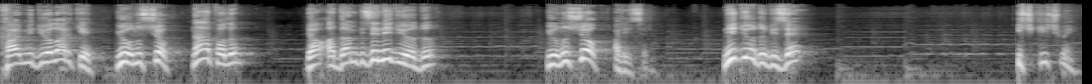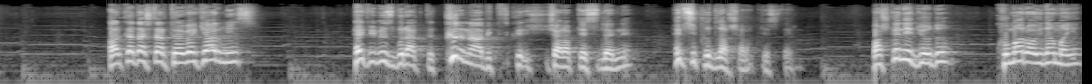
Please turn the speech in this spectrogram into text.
kavmi diyorlar ki Yunus yok. Ne yapalım? Ya adam bize ne diyordu? Yunus yok aleyhisselam. Ne diyordu bize? İçki içmeyin. Arkadaşlar tövbekar mıyız? Hepimiz bıraktık. Kırın abi şarap testilerini. Hepsi kırdılar şarap testilerini. Başka ne diyordu? Kumar oynamayın.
